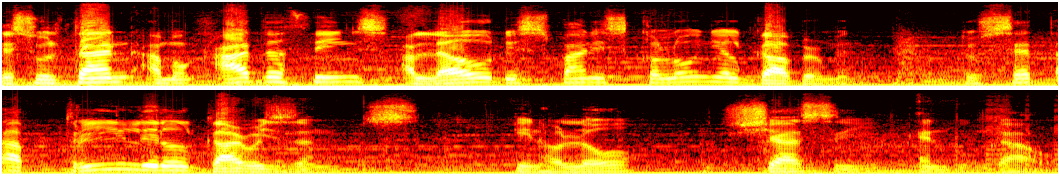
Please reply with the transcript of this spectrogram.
The Sultan, among other things, allowed the Spanish colonial government to set up three little garrisons in Jolo, Siasi, and Bongao.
